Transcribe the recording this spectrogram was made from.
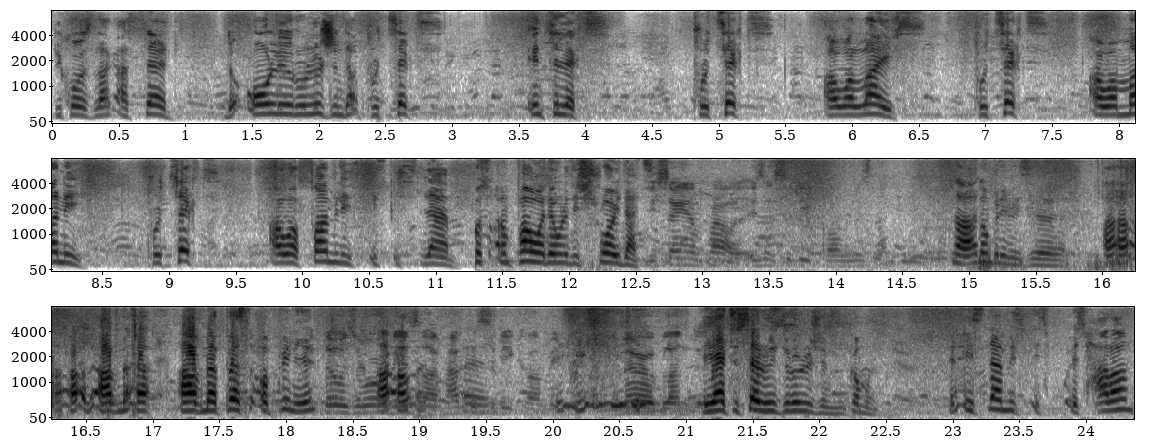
Because, like I said, the only religion that protects intellect, protects our lives, protects our money, protects our families is Islam. Because on power, they want to destroy that. You saying on power, isn't Sadiq Khan Muslim? No, I don't believe it's. Uh, I, I, I, have my, I have my personal opinion. If there was a war I- in I- Islam, how could Sadiq Khan be he- mayor of London? He had to sell his religion. Come on. In Islam, is, it's, it's haram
